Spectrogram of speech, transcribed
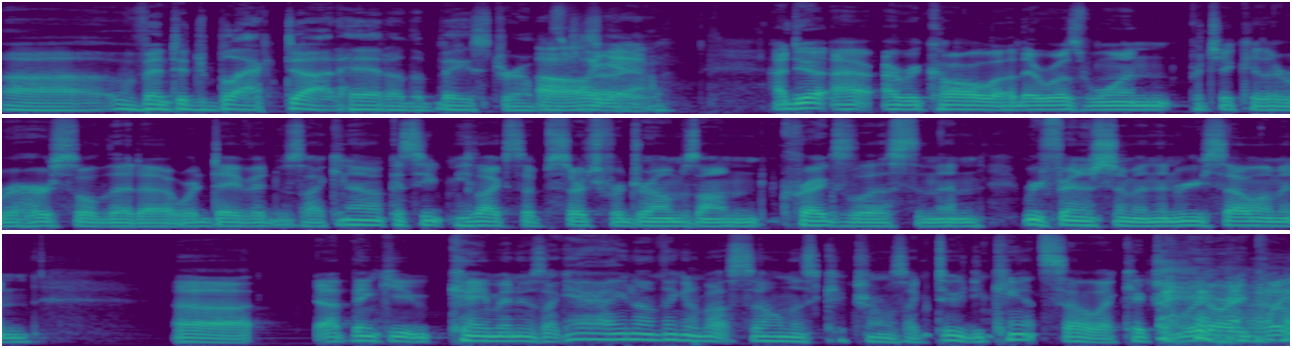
uh, vintage black dot head on the bass drum. Oh yeah. I do. I, I recall uh, there was one particular rehearsal that uh, where David was like, you know, because he, he likes to search for drums on Craigslist and then refinish them and then resell them. And uh, I think he came in and was like, yeah, you know, I'm thinking about selling this kick drum. I was like, dude, you can't sell that kick drum. We'd already played.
